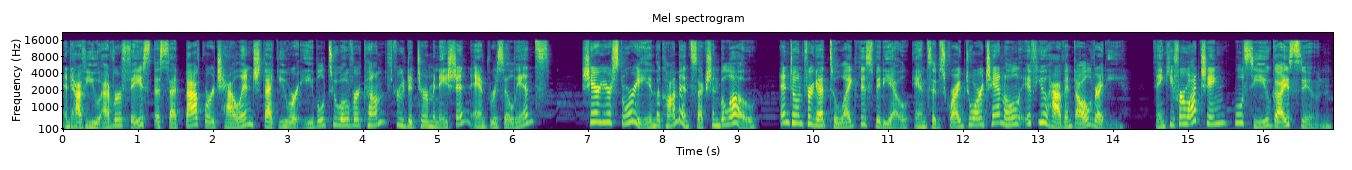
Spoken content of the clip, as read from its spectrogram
And have you ever faced a setback or challenge that you were able to overcome through determination and resilience? Share your story in the comments section below. And don't forget to like this video and subscribe to our channel if you haven't already. Thank you for watching, we'll see you guys soon.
